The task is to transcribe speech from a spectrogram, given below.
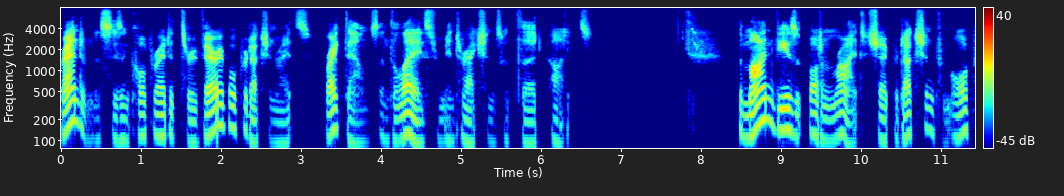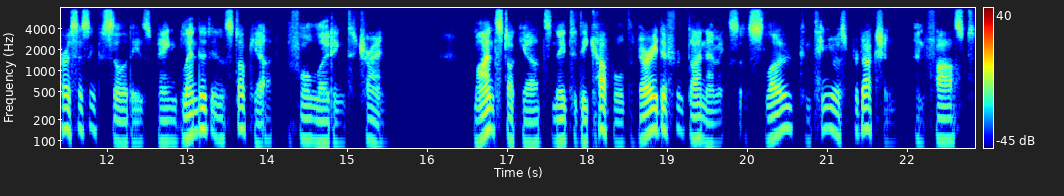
Randomness is incorporated through variable production rates, breakdowns, and delays from interactions with third parties. The mine views at bottom right show production from ore processing facilities being blended in a stockyard before loading to train. Mine stockyards need to decouple the very different dynamics of slow, continuous production and fast,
